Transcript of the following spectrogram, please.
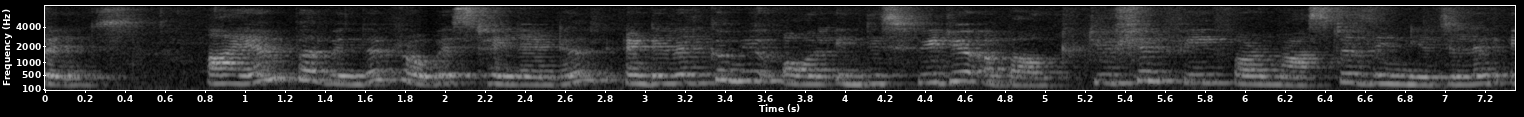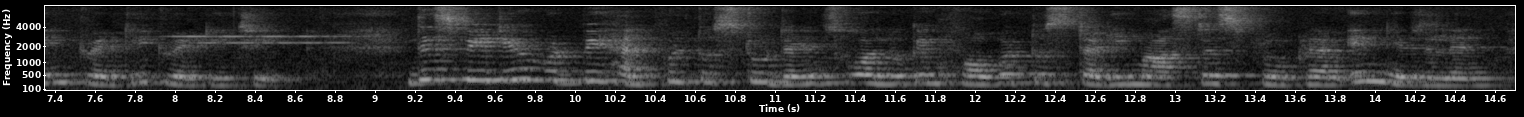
friends, I am Parwinder from West Highlander and I welcome you all in this video about tuition fee for Masters in New Zealand in 2023. This video would be helpful to students who are looking forward to study Masters program in New Zealand.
